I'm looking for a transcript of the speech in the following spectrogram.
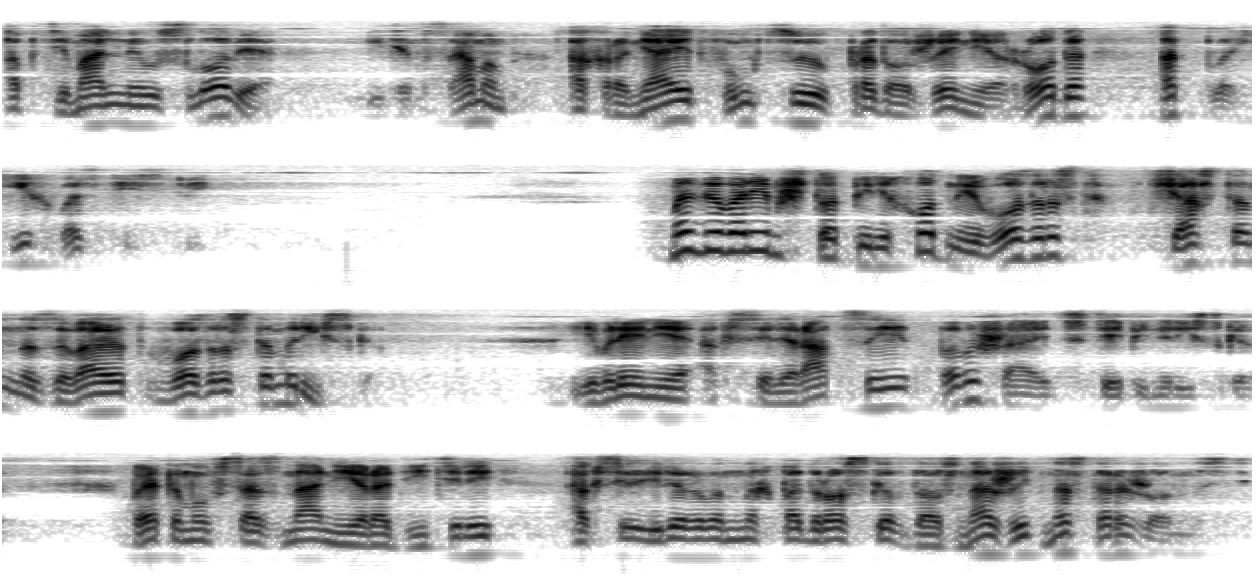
оптимальные условия и тем самым охраняет функцию продолжения рода от плохих воздействий. Мы говорим, что переходный возраст часто называют возрастом риска. Явление акселерации повышает степень риска. Поэтому в сознании родителей акселерированных подростков должна жить настороженность,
